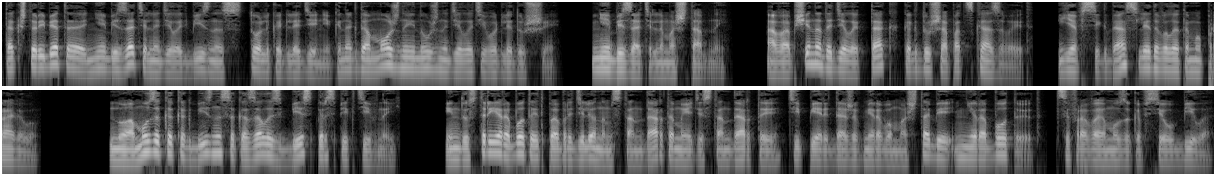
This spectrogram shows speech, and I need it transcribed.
Так что, ребята, не обязательно делать бизнес только для денег. Иногда можно и нужно делать его для души. Не обязательно масштабный. А вообще надо делать так, как душа подсказывает. Я всегда следовал этому правилу. Ну а музыка как бизнес оказалась бесперспективной. Индустрия работает по определенным стандартам, и эти стандарты теперь даже в мировом масштабе не работают. Цифровая музыка все убила.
